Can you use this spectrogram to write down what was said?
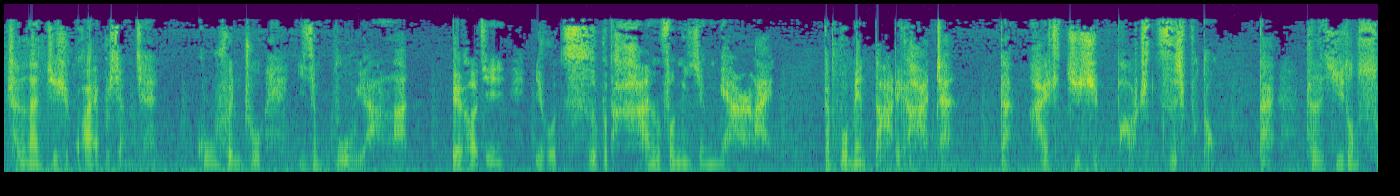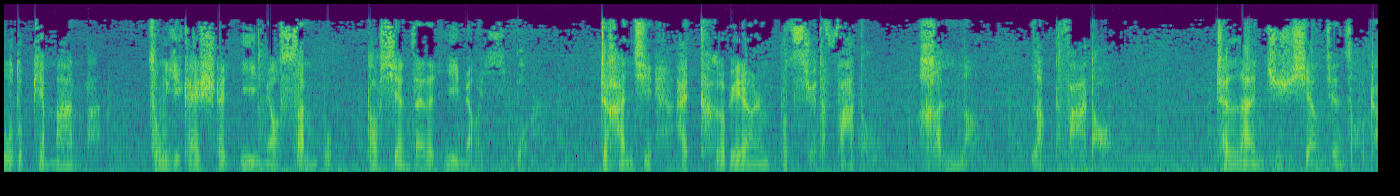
陈兰继续快步向前，孤坟处已经不远了。越靠近，一股刺骨的寒风迎面而来，他不免打了一个寒颤，但还是继续保持姿势不动。但他的移动速度变慢了，从一开始的一秒三步到现在的一秒一步，这寒气还特别让人不自觉的发抖，很冷，冷的发抖。陈兰继续向前走着，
